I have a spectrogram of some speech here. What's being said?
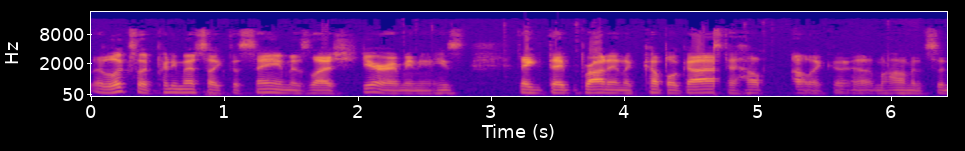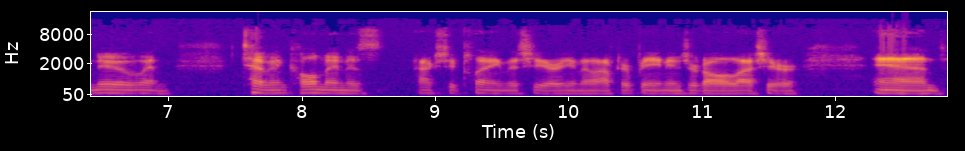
it looks like pretty much like the same as last year. I mean, he's they they brought in a couple guys to help out, like uh, Sanu and Tevin Coleman is actually playing this year, you know, after being injured all last year, and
